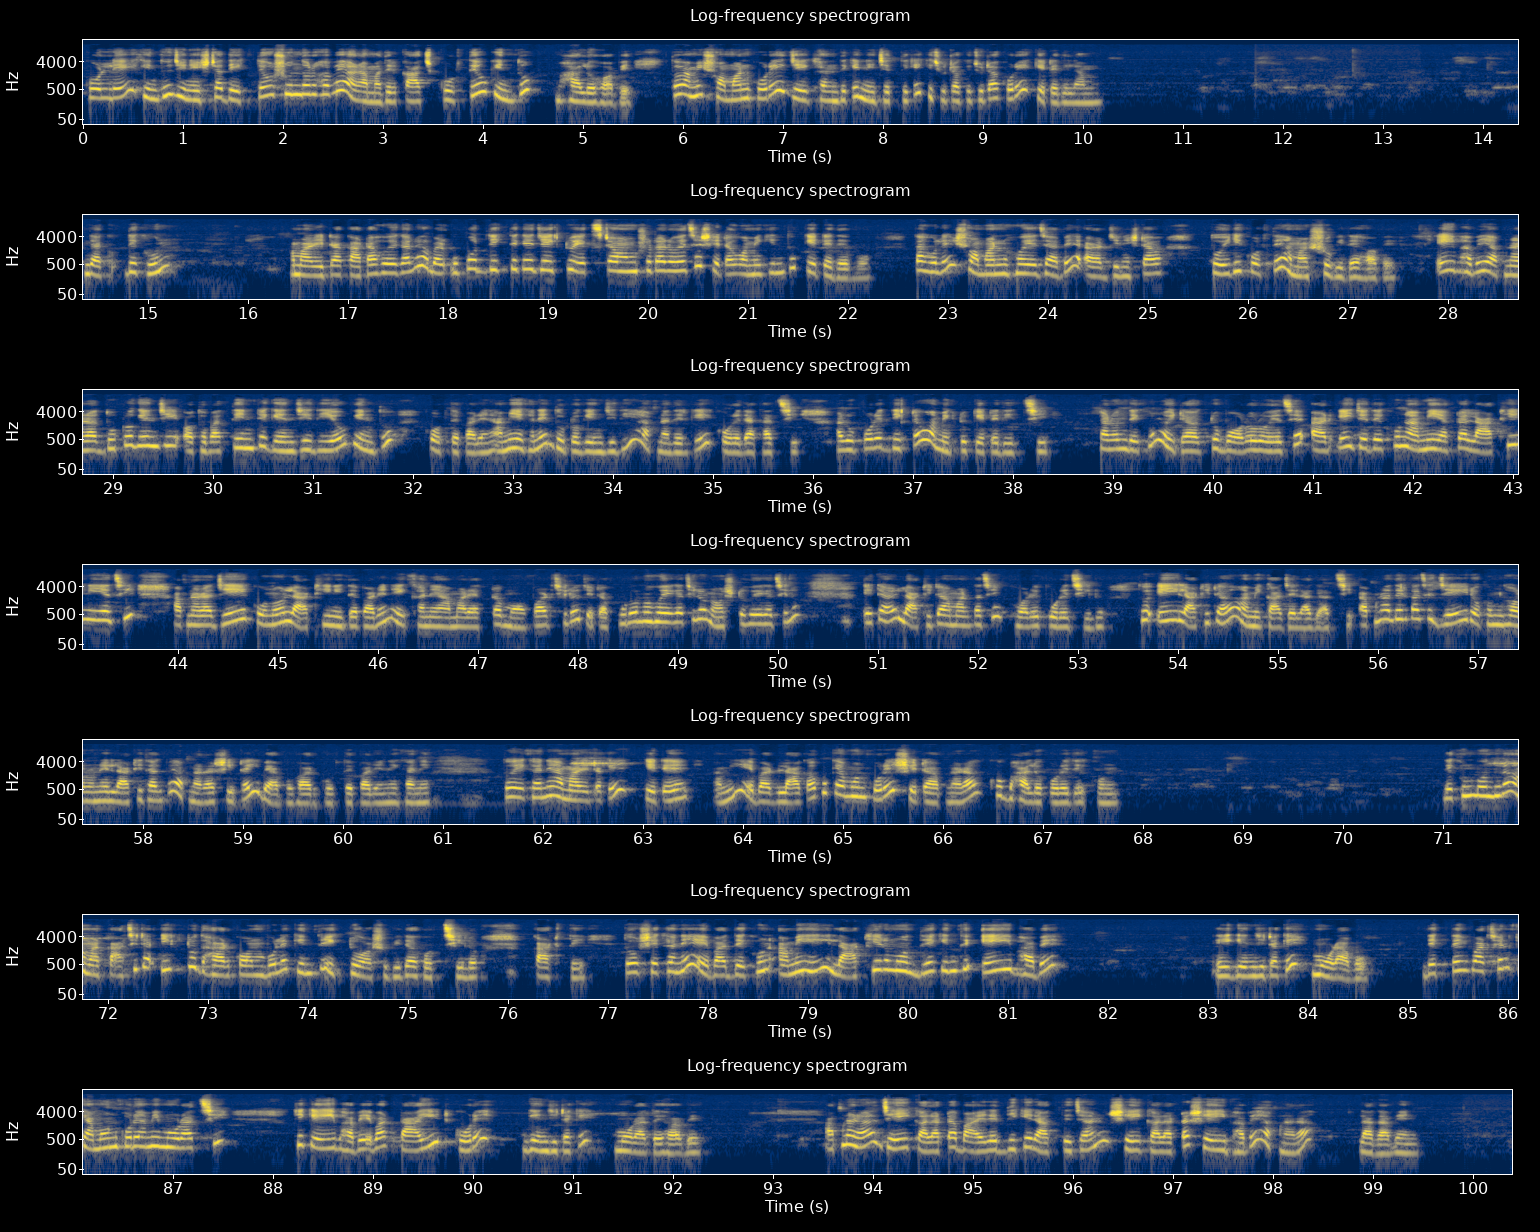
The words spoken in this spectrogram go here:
করলে কিন্তু জিনিসটা দেখতেও সুন্দর হবে আর আমাদের কাজ করতেও কিন্তু ভালো হবে। তো আমি সমান করে যে এখান থেকে নিচের থেকে কিছুটা কিছুটা করে কেটে দিলাম। দেখো, দেখুন আমার এটা কাটা হয়ে গেল, এবার উপর দিক থেকে যে একটু এক্সট্রা অংশটা রয়েছে সেটাও আমি কিন্তু কেটে দেব। তাহলে সমান হয়ে যাবে আর জিনিসটা তৈরি করতে আমার সুবিধে হবে। এইভাবে আপনারা দুটো গেঞ্জি অথবা তিনটে গেঞ্জি দিয়েও কিন্তু করতে পারেন। আমি এখানে দুটো গেঞ্জি দিয়ে আপনাদেরকে করে দেখাচ্ছি। আর উপরের দিকটাও আমি একটু কেটে দিচ্ছি। কারণ দেখুন, ওইটা একটু বড় রয়েছে। আর এই যে দেখুন, আমি একটা লাঠি নিয়েছি। আপনারা যে কোনো লাঠি নিতে পারেন। এখানে আমার একটা মপার ছিল, যেটা পুরনো হয়ে গেছিল, নষ্ট হয়ে গেছিল। এটার লাঠিটা আমার কাছে ঘরে পড়েছিল। তো এই লাঠিটা আমি কাজে লাগাচ্ছি। আপনাদের কাছে যেই রকম ধরনের লাঠি থাকবে, আপনারা সেটাই ব্যবহার করতে পারেন এখানে। তো এখানে আমার এটাকে কেটে আমি এবার লাগাবো কেমন করে, সেটা আপনারা খুব ভালো করে দেখুন। দেখুন বন্ধুরা, আমার কাঁচিটা একটু ধার কম বলে কিন্তু একটু অসুবিধা হচ্ছিল কাটতে। তো সেখানে এবার দেখুন, আমি লাঠির মধ্যে কিন্তু এইভাবে এই গেঞ্জিটাকে মোড়াবো। দেখতেই পাচ্ছেন কেমন করে আমি মোড়াচ্ছি। ঠিক এইভাবে এবার টাইট করে গেঞ্জিটাকে মোড়াতে হবে। আপনারা যেই কালারটা বাইরের দিকে রাখতে চান, সেই কালারটা সেইভাবে আপনারা লাগাবেন।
